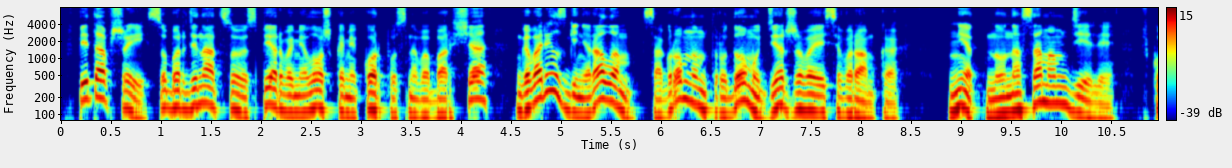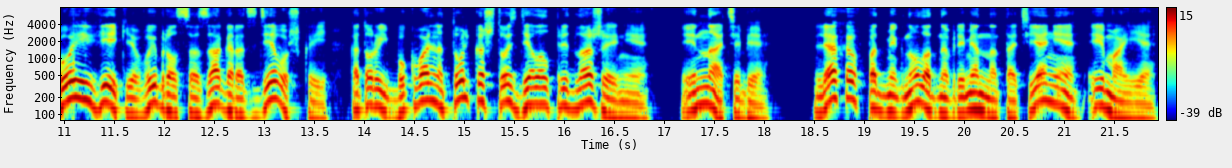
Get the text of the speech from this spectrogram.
впитавший субординацию с первыми ложками корпусного борща, говорил с генералом, с огромным трудом удерживаясь в рамках. Нет, ну на самом деле, в кои веки выбрался за город с девушкой, который буквально только что сделал предложение. И на тебе. Ляхов подмигнул одновременно Татьяне и Майе,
